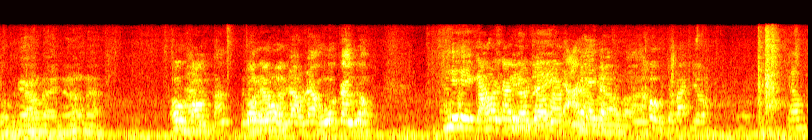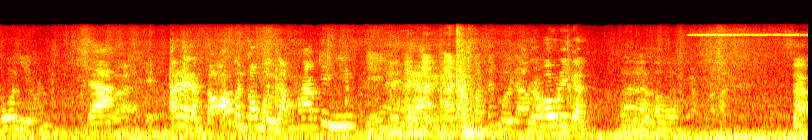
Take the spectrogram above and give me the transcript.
Còn rau này nữa nè. Ô còn còn rau rau rau không có cân đâu thì rau canh rau cho ô cho bác vô. Rau cua nhiều lắm. Dạ. Ở đây làm cỏ bên con 10 đồng phao chứ nhiêu. Vậy hả ở ở đâu còn tới 10 đồng? Gần à, ờ. xa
